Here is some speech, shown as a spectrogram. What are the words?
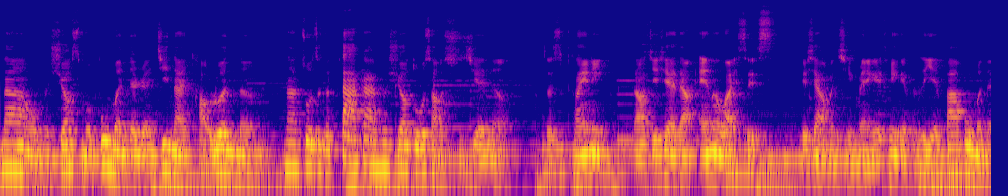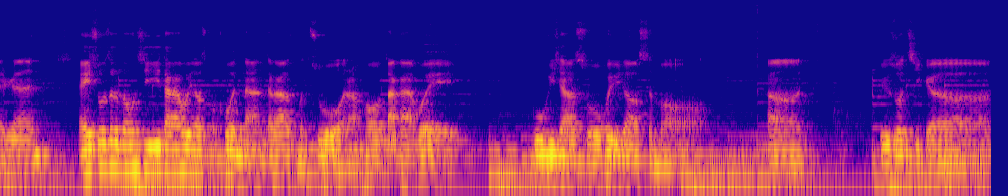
那我们需要什么部门的人进来讨论呢？那做这个大概会需要多少时间呢？这是 planning，然后接下来到 analysis，接下来我们请每个 team 可是研发部门的人，哎，说这个东西大概会遇到什么困难，大概要怎么做，然后大概会估一下说会遇到什么，呃，比如说几个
